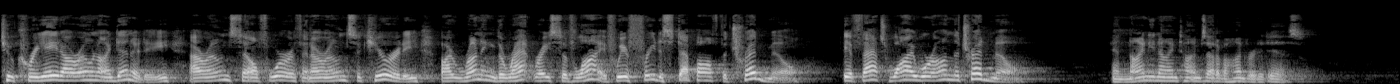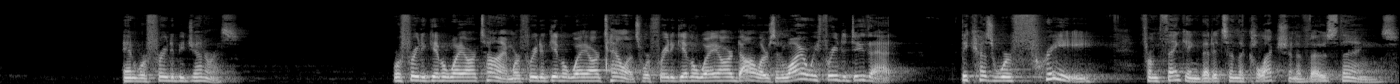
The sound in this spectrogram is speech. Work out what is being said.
to create our own identity, our own self-worth, and our own security by running the rat race of life. We're free to step off the treadmill if that's why we're on the treadmill. And 99 times out of 100 it is. And we're free to be generous. We're free to give away our time. We're free to give away our talents. We're free to give away our dollars. And why are we free to do that? Because we're free from thinking that it's in the collection of those things,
